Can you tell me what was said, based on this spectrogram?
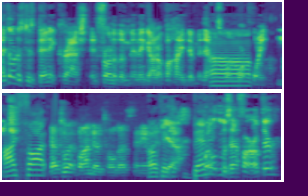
I thought it was because Bennett crashed in front of them and then got up behind him, and that was one more Um, point each. I thought. That's what Bondo told us anyway. Okay. yeah, Bennett- Welton was that far up there.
